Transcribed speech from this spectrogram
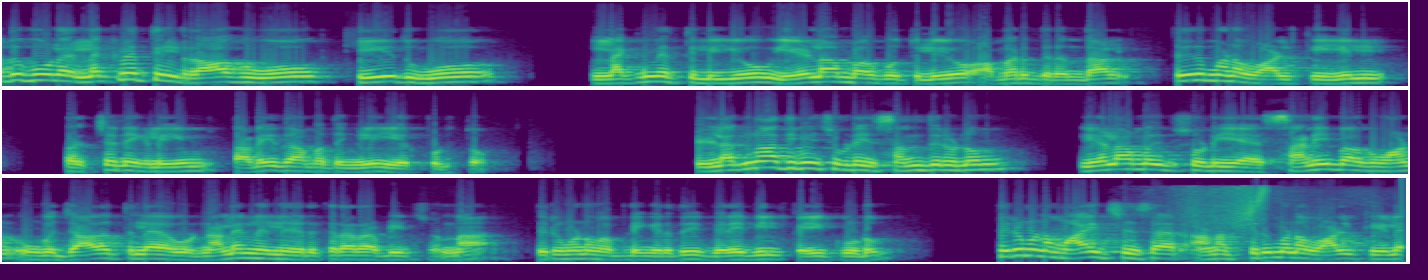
அதுபோல லக்னத்தில் ராகுவோ கேதுவோ லக்னத்திலேயோ ஏழாம் பாகத்திலேயோ அமர்ந்திருந்தால் திருமண வாழ்க்கையில் பிரச்சனைகளையும் தடை தாமதங்களையும் ஏற்படுத்தும். லக்னாதிபதியுடைய சந்திரனும் ஏழாம் அதிபதியுடைய சனி பகவான் உங்க ஜாதத்துல ஒரு நல்ல நிலையில் இருக்கிறார் அப்படின்னு சொன்னா திருமணம் அப்படிங்கிறது விரைவில் கைகூடும். திருமணம் ஆயிடுச்சு சார். ஆனால் திருமண வாழ்க்கையில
